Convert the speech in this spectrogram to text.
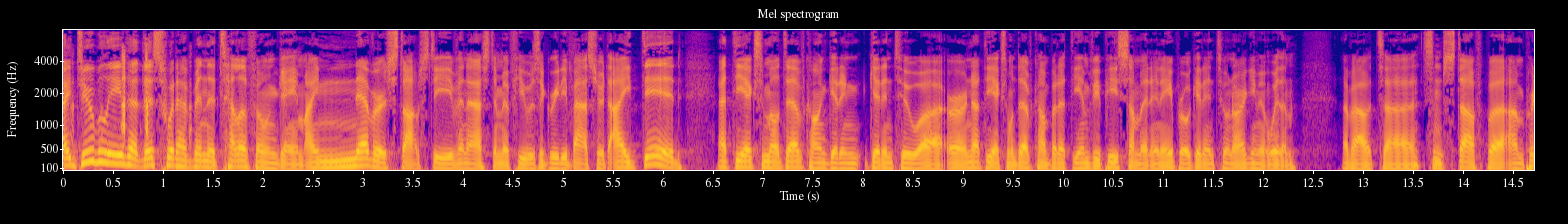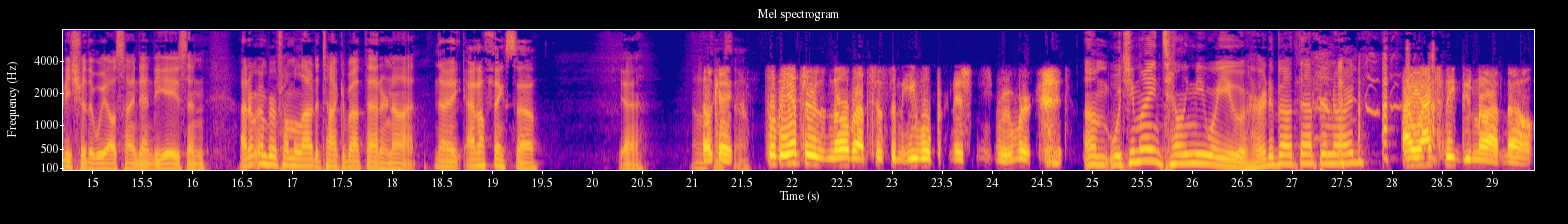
I do believe that this would have been the telephone game. I never stopped Steve and asked him if he was a greedy bastard. I did at the XML DevCon get, in, get into, uh, or not the XML DevCon, but at the MVP Summit in April, get into an argument with him about uh, some stuff. But I'm pretty sure that we all signed NDAs, and I don't remember if I'm allowed to talk about that or not. No, I don't think so. Yeah. Okay, so. so the answer is no. That's just an evil, pernicious rumor. Um, would you mind telling me where you heard about that, Bernard? I actually do not know.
